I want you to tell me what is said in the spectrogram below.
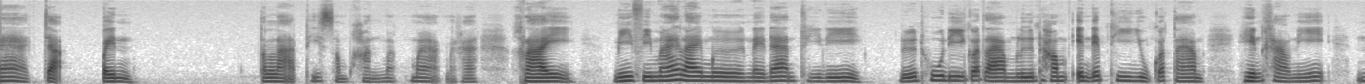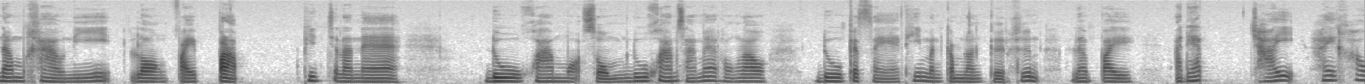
น่าจะเป็นตลาดที่สำคัญมาก ๆ นะคะ ใคร มีฝีไม้ลายมือในด้าน 3D หรือ 2D ก็ตาม หรือทำ NFT อยู่ก็ตาม เห็นข่าวนี้นำข่าวนี้ลองไปปรับพิจารณา ดูความเหมาะสม ดูความสามารถของเรา ดูกระแสที่มันกำลังเกิดขึ้น แล้วไปอัดแอปใช้ให้เข้า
